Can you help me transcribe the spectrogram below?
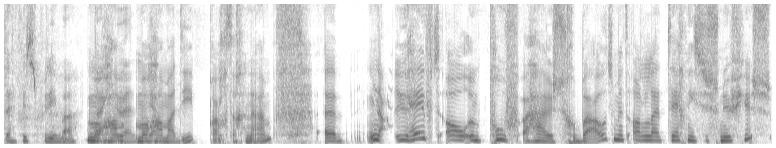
dat is prima. Moham Mohammadi, prachtige naam. Uh, nou, u heeft al een proefhuis gebouwd met allerlei technische snufjes.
